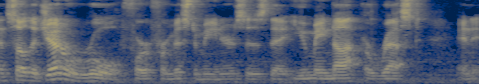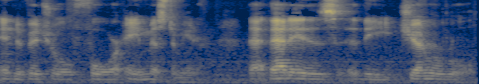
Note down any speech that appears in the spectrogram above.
And so the general rule for, for misdemeanors is that you may not arrest an individual for a misdemeanor. That, that is the general rule.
